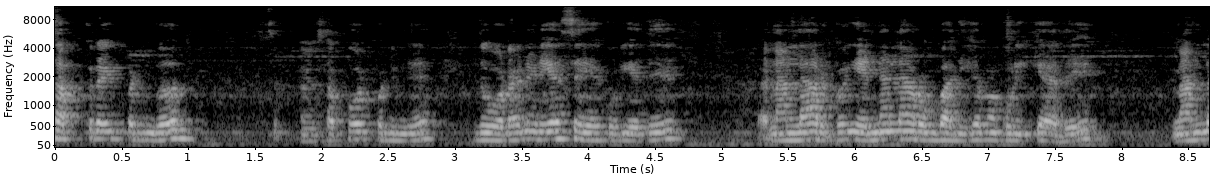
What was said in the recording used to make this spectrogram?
சப்ஸ்கிரைப் பண்ணுங்க. சப்போர்ட் பண்ணுங்கள் இது உடனடியாக செய்யக்கூடியது. நல்லா இருக்கும் எண்ணெய்லாம் ரொம்ப அதிகமாக குடிக்காது. நல்ல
